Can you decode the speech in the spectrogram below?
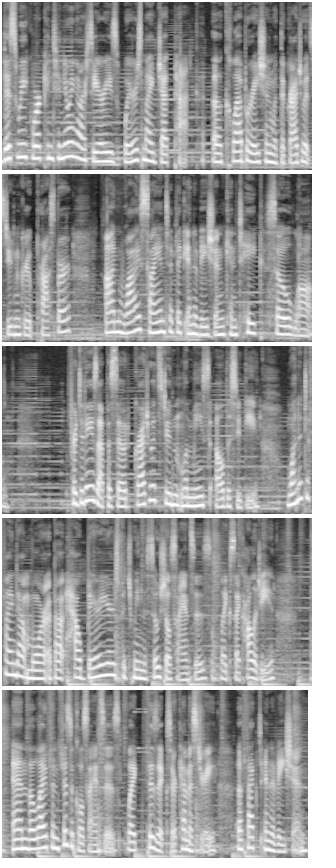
This week, we're continuing our series, Where's My Jetpack? a collaboration with the graduate student group Prosper on why scientific innovation can take so long. For today's episode, graduate student Lamise Eldasuki wanted to find out more about how barriers between the social sciences, like psychology, and the life and physical sciences, like physics or chemistry, affect innovation.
